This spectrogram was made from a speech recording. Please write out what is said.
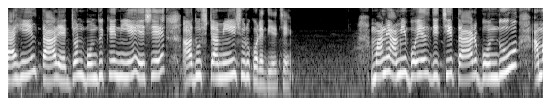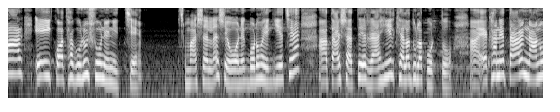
রাহিল তার একজন বন্ধুকে নিয়ে এসে দুষ্টামি শুরু করে দিয়েছে। মানে আমি বয়েস দিচ্ছি, তার বন্ধু আমার এই কথাগুলো শুনে নিচ্ছে। মার্শাল্লাহ সে অনেক বড় হয়ে গিয়েছে। আর তার সাথে রাহিল খেলাধুলা করত। এখানে তার নানু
